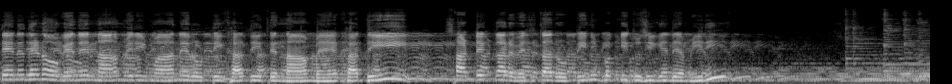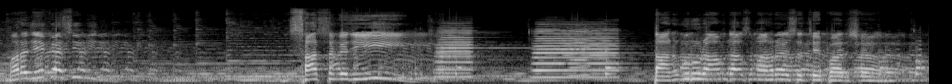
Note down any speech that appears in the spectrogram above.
ਤਿੰਨ ਦਿਨ ਹੋ ਗਏ ਨੇ, ਨਾ ਮੇਰੀ ਮਾਂ ਨੇ ਰੋਟੀ ਖਾਧੀ ਤੇ ਨਾ ਮੈਂ ਖਾਧੀ। ਸਾਡੇ ਘਰ ਵਿੱਚ ਤਾਂ ਰੋਟੀ ਨਹੀਂ ਪੱਕੀ, ਤੁਸੀਂ ਕਹਿੰਦੇ ਅਮੀਰੀ ਮਹਾਰਾਜ, ਇਹ ਕੈਸੀ ਅਮੀਰੀ ਸਤਸੰਗ ਜੀ, ਧੰਨ ਗੁਰੂ ਰਾਮਦਾਸ ਮਹਾਰਾਜ, ਸੱਚੇ ਪਾਤਸ਼ਾਹ।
